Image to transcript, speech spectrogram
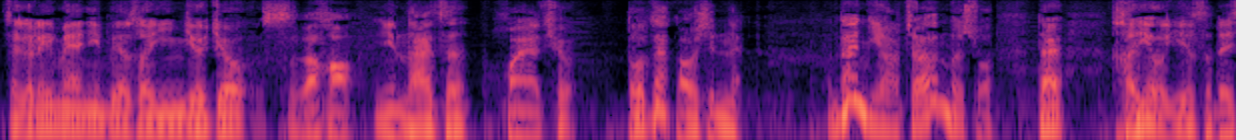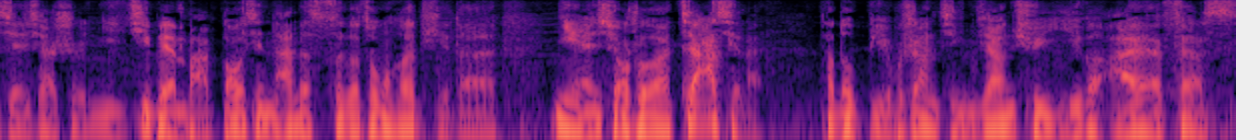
这个里面，你比如说银九九、四号、银泰城、环球都在高新呢。那你要这么说，但很有意思的现象是，你即便把高新南的四个综合体的年销售额加起来，它都比不上锦江区一个 IFS。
